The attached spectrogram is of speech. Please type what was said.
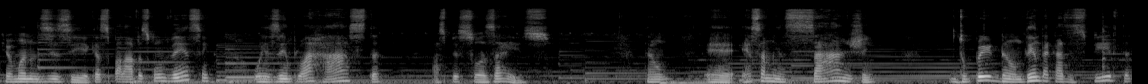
Que o Mano dizia que as palavras convencem, o exemplo arrasta as pessoas a isso. Então, é, essa mensagem do perdão dentro da casa espírita,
